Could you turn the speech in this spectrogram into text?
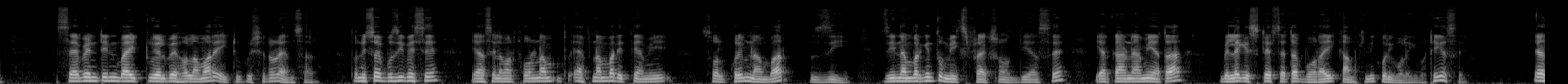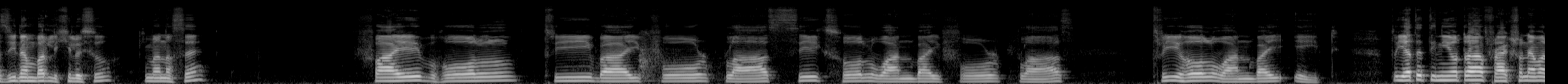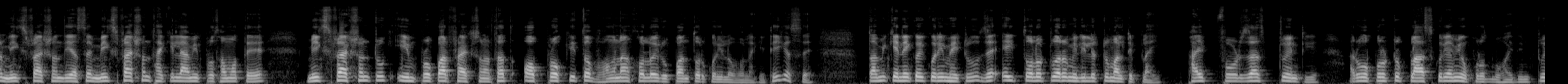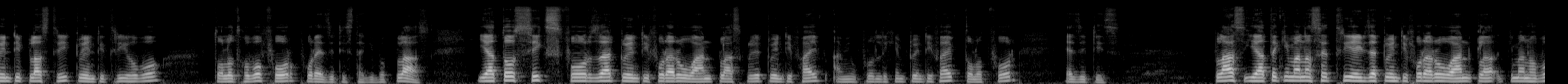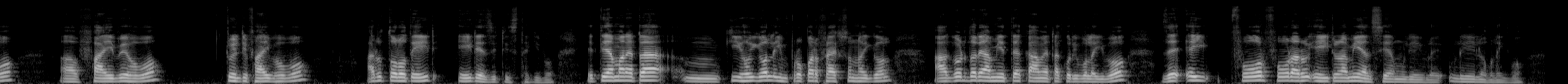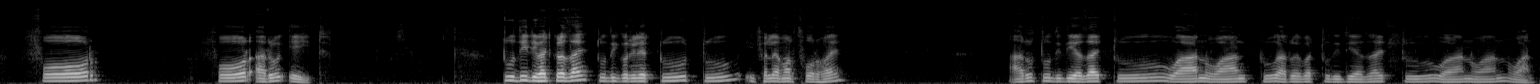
seventeen by টুৱেল্ভে হ'ল আমাৰ এইটো কুৱেশ্যনৰ এনচাৰ তো নিশ্চয় বুজি পাইছে? এয়া আছিল আমাৰ ফ'ৰ নাম এফ নাম্বাৰ এতিয়া আমি ছল্ভ কৰিম নাম্বাৰ জি জি নাম্বাৰ কিন্তু মিক্স ফ্ৰেকশ্যনত দিয়া আছে। ইয়াৰ কাৰণে আমি এটা বেলেগ ষ্টেপছ এটা বঢ়াই কামখিনি কৰিব লাগিব ঠিক আছে? এয়া জি নাম্বাৰ লিখি লৈছোঁ। কিমান আছে? ফাইভ হ'ল three by four plus six হ'ল one by four plus three হ'ল ওৱান বাই এইট তো ইয়াতে তিনিওটা ফ্ৰেকশ্যনে আমাৰ মিক্স ফ্ৰেকশ্যন দি আছে। মিক্স ফ্ৰেকশ্যন থাকিলে আমি প্ৰথমতে মিক্স ফ্ৰেকশ্যনটোক ইম্প্ৰপাৰ ফ্ৰেকশ্যন অৰ্থাৎ অপ্ৰকৃত ভগ্নাংশলৈ ৰূপান্তৰ কৰি ল'ব লাগে ঠিক আছে? তো আমি কেনেকৈ কৰিম সেইটো যে এই তলৰটো আৰু মিডিলৰটো multiply five four just twenty আৰু ওপৰতটো প্লাছ কৰি আমি ওপৰত বহাই দিম। Twenty plus three twenty three হ'ব তলত হ'ব four four as it is থাকিব প্লাছ ইয়াতো ছিক্স ফ'ৰ জা টুৱেণ্টি ফ'ৰ আৰু ওৱান প্লাছ কৰিলে টুৱেণ্টি ফাইভ আমি ওপৰত লিখিম টুৱেণ্টি ফাইভ তলত four as it is plus ইয়াতে কিমান আছে? থ্ৰী এইট জা টুৱেণ্টি ফ'ৰ আৰু ওৱান ক্লা কিমান হ'ব? ফাইভে হ'ব। টুৱেণ্টি ফাইভ হ'ব আৰু তলত eight eight as it is থাকিব। এতিয়া আমাৰ এটা কি হৈ গ'ল? ইম্প্ৰপাৰ ফ্ৰেকশ্যন হৈ গ'ল। আগৰ দৰে আমি এতিয়া কাম এটা কৰিব লাগিব যে এই ফ'ৰ ফ'ৰ আৰু এইটৰ আমি এল চি এম উলিয়াই উলিয়াই ল'ব লাগিব। ফ'ৰ ফ'ৰ আৰু এইট টু দি ডিভাইড কৰা যায়। টু দি কৰিলে টু টু ইফালে আমাৰ ফ'ৰ হয়। আৰু টু দি দিয়া যায় টু ওৱান ওৱান টু আৰু এবাৰ টু দি দিয়া যায় টু ওৱান ওৱান ওৱান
